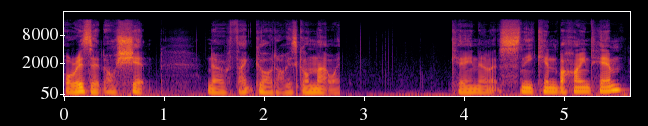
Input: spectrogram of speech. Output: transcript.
Or is it? Oh shit. No, thank God. Oh, he's gone that way. Okay, now let's sneak in behind him.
